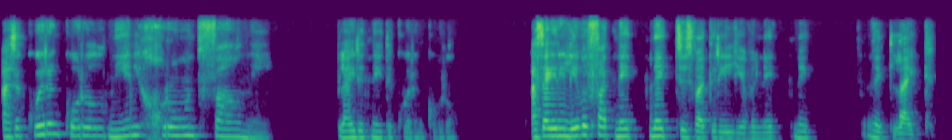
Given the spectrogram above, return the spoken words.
as 'n koringkorrel nie in die grond val nie, bly dit net 'n koringkorrel. As hy hierdie lewe vat net net soos wat hierdie lewe net net net lyk, like,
